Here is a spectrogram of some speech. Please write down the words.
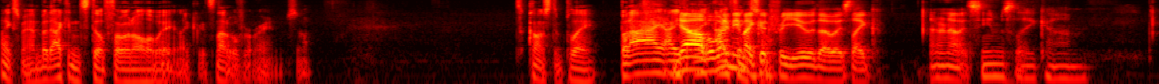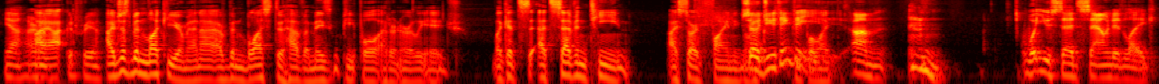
Thanks, man. But I can still throw it all away. Like it's not over, right? So it's a constant play. But I, I no, I, but what I, mean by so. good for you though is like, I don't know. It seems like, um, yeah, I don't know. I- I- good for you. I've just been luckier, man. I, I've been blessed to have amazing people at an early age. Like at at 17, I started finding. So, like, do you think that you- like um, what you said sounded like?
